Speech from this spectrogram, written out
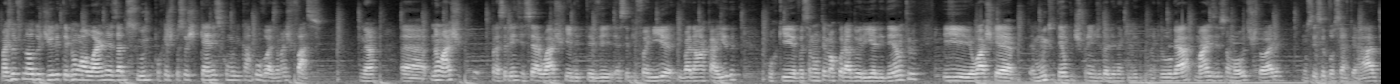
Mas no final do dia ele teve um awareness absurdo, porque as pessoas querem se comunicar por voz, é mais fácil. Né? Uh, não acho, para ser bem sincero, acho que ele teve essa epifania e vai dar uma caída, porque você não tem uma curadoria ali dentro e eu acho que é, é muito tempo desprendido ali naquele, naquele lugar, mas isso é uma outra história. Não sei se eu estou certo ou errado,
